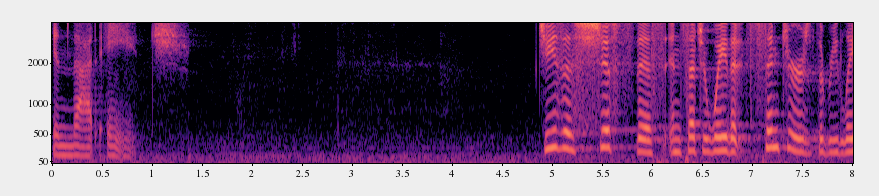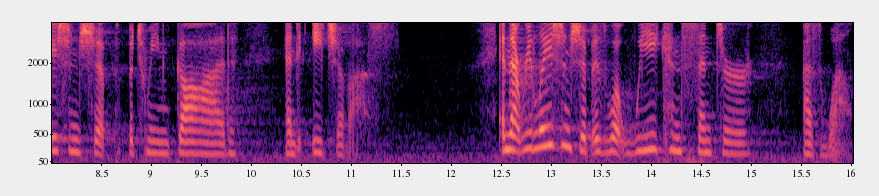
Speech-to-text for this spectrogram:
in that age. Jesus shifts this in such a way that it centers the relationship between God and each of us. And that relationship is what we can center as well.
